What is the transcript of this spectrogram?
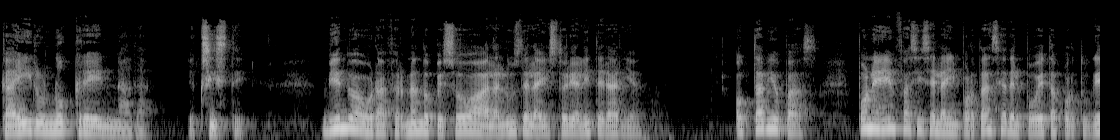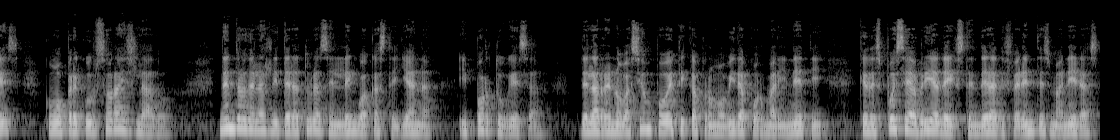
Cairo no cree en nada, existe. Viendo ahora a Fernando Pessoa a la luz de la historia literaria, Octavio Paz pone énfasis en la importancia del poeta portugués como precursor aislado, dentro de las literaturas en lengua castellana y portuguesa, de la renovación poética promovida por Marinetti, que después se habría de extender a diferentes maneras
